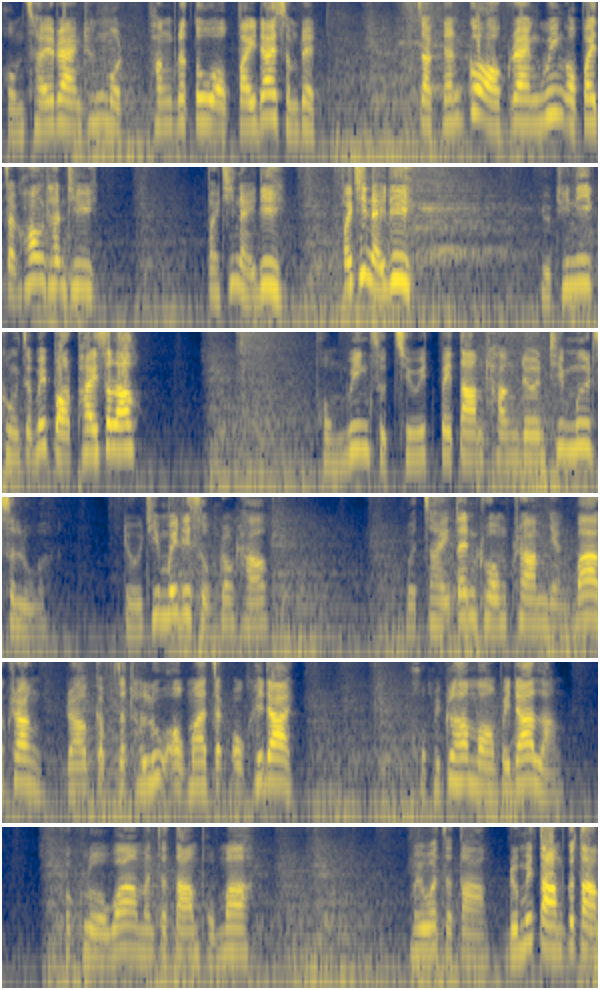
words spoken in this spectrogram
ผมใช้แรงทั้งหมด พังประตูออกไปได้สำเร็จ จากนั้นก็ออกแรงวิ่งออกไปจากห้องทันที ไปที่ไหนดี ไปที่ไหนดี อยู่ที่นี่คงจะไม่ปลอดภัยซะแล้ว ผมวิ่งสุดชีวิตไปตามทางเดินที่มืดสลัว โดยที่ไม่ได้สวมรองเท้า หัวใจเต้นโครมครามอย่างบ้าคลั่ง ราวกับจะทะลุออกมาจากอกให้ได้ ผมไม่กล้ามองไปด้านหลัง เพราะกลัวว่ามันจะตามผมมา ไม่ว่าจะตามหรือไม่ตามก็ตาม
